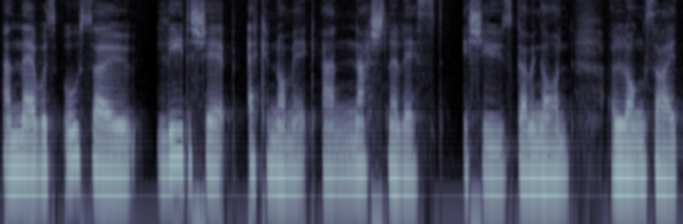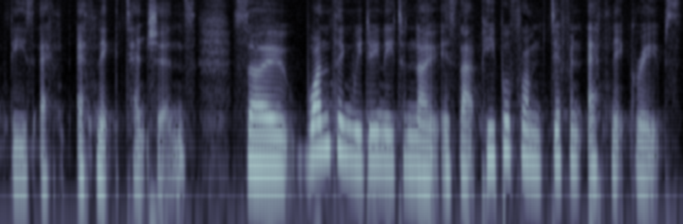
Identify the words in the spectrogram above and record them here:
And there was also leadership, economic, and nationalist issues going on alongside these ethnic tensions. So, one thing we do need to note is that people from different ethnic groups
